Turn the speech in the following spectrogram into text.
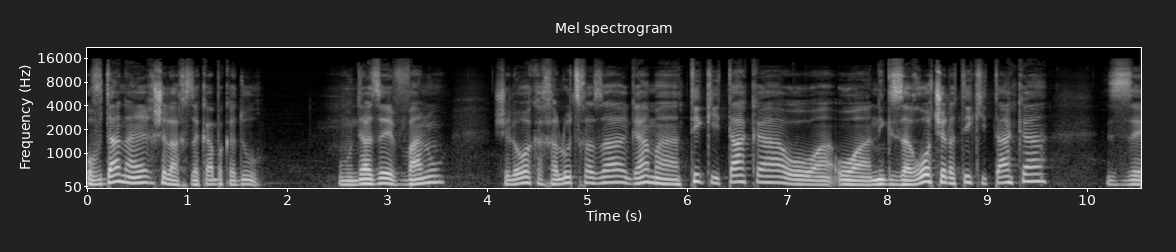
אובדן הערך של ההחזקה בכדור. במונדיאל הזה הבנו שלא רק החלוץ חזר, גם הטיקי טקה או, או הנגזרות של הטיקי טקה, זה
